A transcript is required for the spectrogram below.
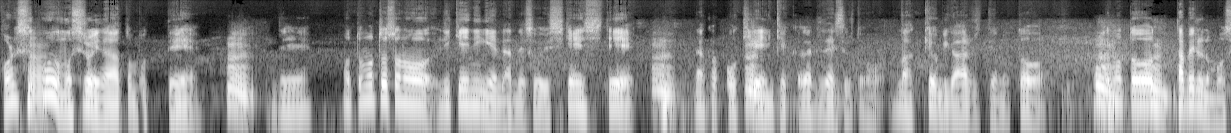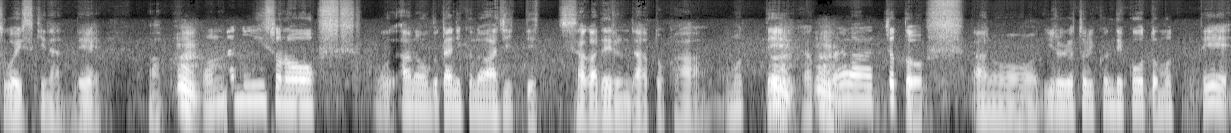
これすごい面白いなと思って、うん。で、もともとその理系人間なんで、そういう試験して、うん。なんかこう、綺麗に結果が出たりすると、まあ、興味があるっていうのと、うんもともとうん食べるのもすごい好きなんで、うん。こんなにその、うあの、豚肉の味って差が出るんだとか思って、うんあこれはちょっと、あの、いろいろ取り組んでいこうと思って、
